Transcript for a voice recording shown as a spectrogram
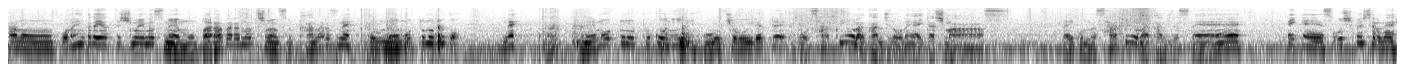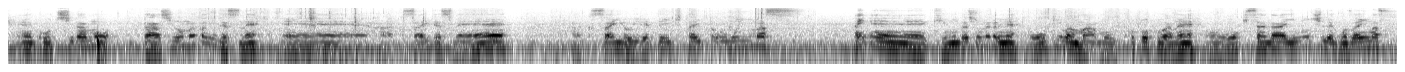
あのー、この辺からやってしまいますね、もうバラバラになってしまいますので、必ずね、この根元のとこ、ね、根元のとこに包丁を入れて、こう裂くような感じでお願いいたします。はい、こんな裂くような感じですね。はい、えー、そうしましたらね、えこちらのだしの中にですね、えー、白菜ですね。白菜を入れていきたいと思います。はい、えー、キムだしの中にね、大きいまま、もうポトフはね、大きさが命でございます。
